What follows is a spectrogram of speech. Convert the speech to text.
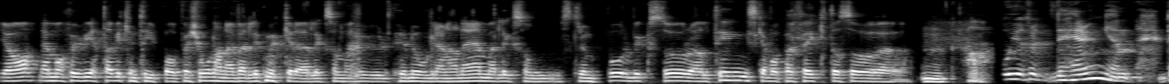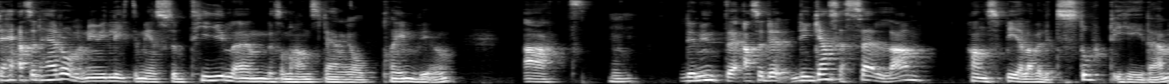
Ja, nej, man får ju veta vilken typ av person han är väldigt mycket där. Liksom, med hur, hur noggrann han är med liksom, strumpor, byxor och allting ska vara perfekt. Och så... eh, Mm. Och jag tror att det här är ingen... Det här, alltså den här rollen är ju lite mer subtil än som hans Daniel Plainview. Att Mm. den är ju inte... Alltså det, det är ganska sällan han spelar väldigt stort i den.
